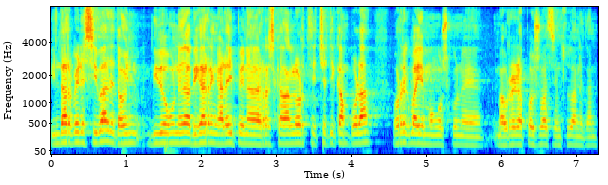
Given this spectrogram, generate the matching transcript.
indar berezi bat, eta oin bidogune da, bigarren garaipena erreskadan lortzi etxetik kanpora, horrek bai emongo eskune aurrera pauso bat zentzudanetan.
